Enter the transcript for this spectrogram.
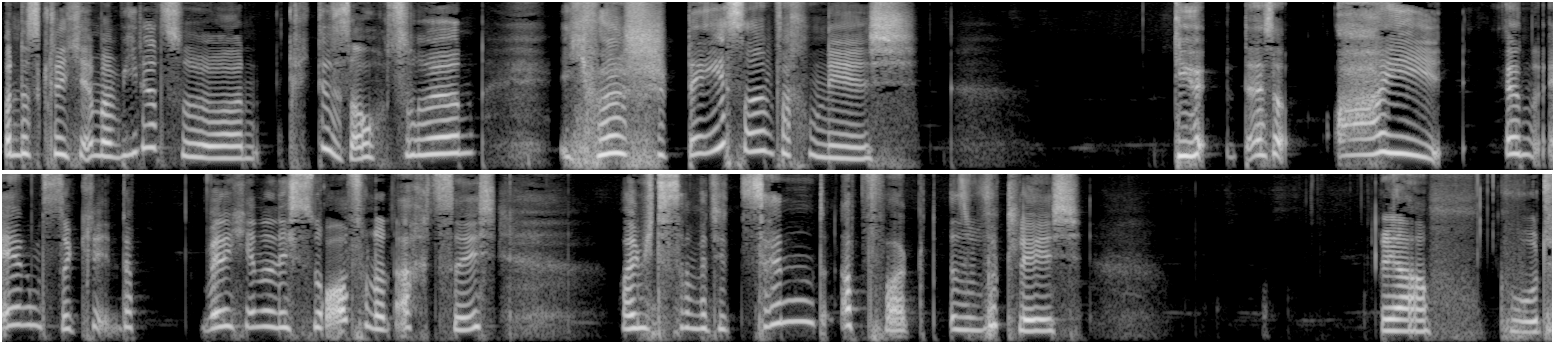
Und das kriege ich immer wieder zu hören. Kriegt ihr das auch zu hören? Ich verstehe es einfach nicht. Die, also, oi, in Ernst, da, da werde ich innerlich so auf 180, weil mich das einfach dezent abfuckt. Also wirklich. Ja, gut.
